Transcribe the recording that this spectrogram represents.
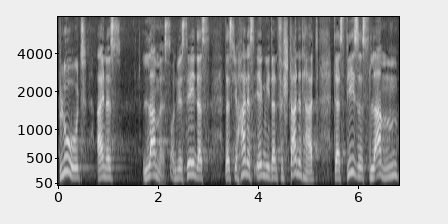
Blut eines Lammes. Und wir sehen, dass, dass Johannes irgendwie dann verstanden hat, dass dieses Lamm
